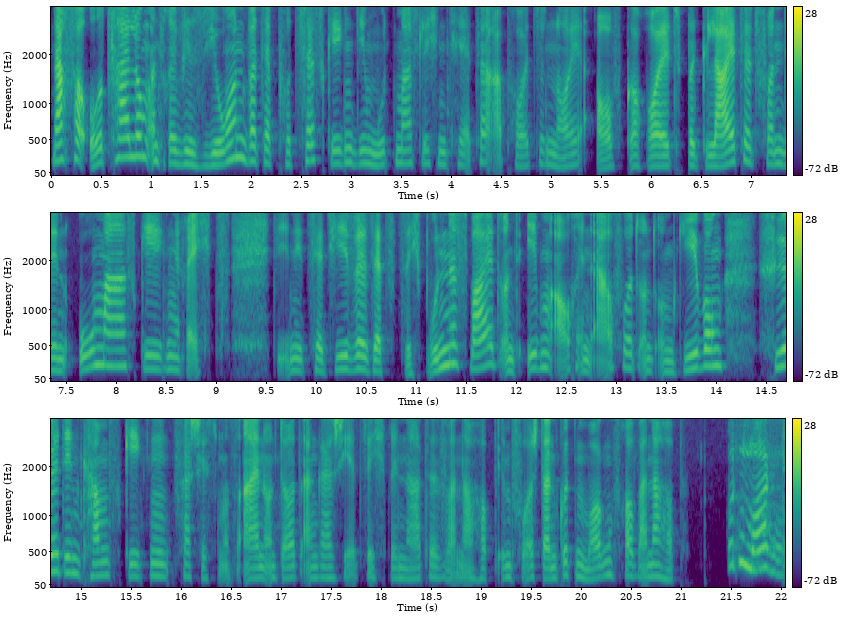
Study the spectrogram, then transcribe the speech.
Nach Verurteilung und Revision wird der Prozess gegen die mutmaßlichen Täter ab heute neu aufgerollt, begleitet von den Omas gegen Rechts. Die Initiative setzt sich bundesweit und eben auch in Erfurt und Umgebung für den Kampf gegen Faschismus ein. Und dort engagiert sich Renate Wanner-Hopp im Vorstand. Guten Morgen, Frau Wanner-Hopp. Guten Morgen.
